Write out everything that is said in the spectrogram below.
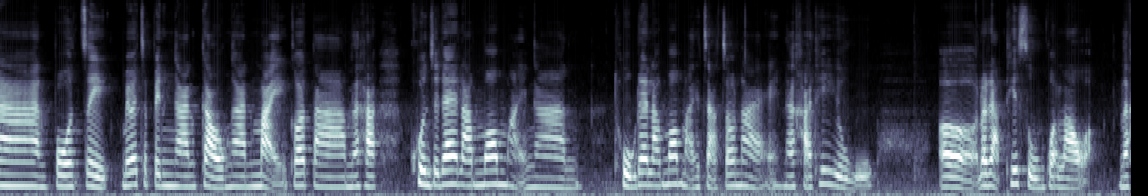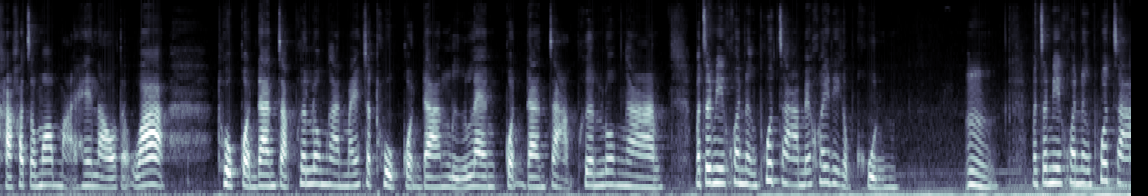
งานโปรเจกต์ไม่ว่าจะเป็นงานเก่างานใหม่ก็ตามนะคะ คุณจะได้รับมอบหมายงาน ถูกได้รับมอบหมายจากเจ้านายนะคะที่อยู่ ระดับที่สูงกว่าเราอะนะคะเขาจะมอบหมายให้เราแต่ว่าถูกกดดันจากเพื่อนร่วมงานไหมจะถูกกดดันหรือแรงกดดันจากเพื่อนร่วมงาน มันจะมีคนหนึ่งพูดจาไม่ค่อยดีกับคุณ อืมมันจะมีคนหนึ่งพูดจา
